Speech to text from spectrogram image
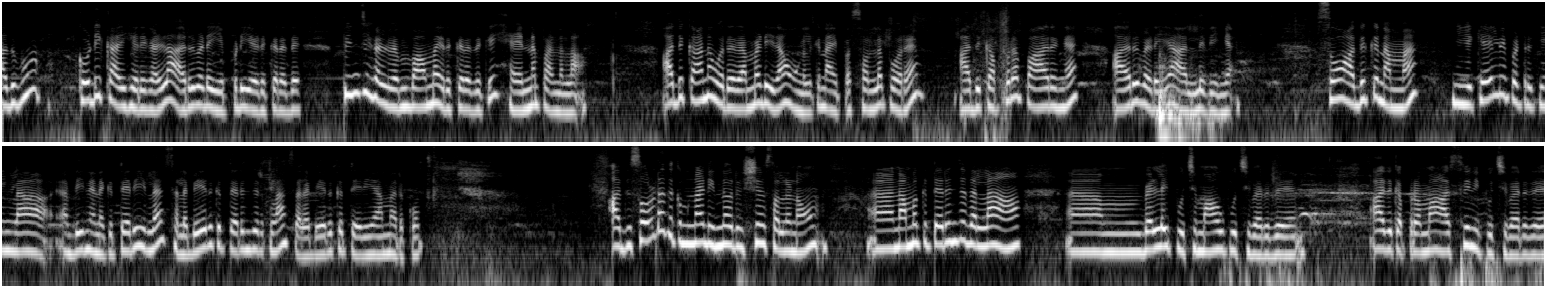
அதுவும் கொடி காய்கறிகளில் அறுவடை எப்படி எடுக்கிறது? பிஞ்சுகள் வெம்பாமல் இருக்கிறதுக்கு என்ன பண்ணலாம்? அதுக்கான ஒரு ரெமடி தான் உங்களுக்கு நான் இப்போ சொல்ல போகிறேன் அதுக்கப்புறம் பாருங்கள் அறுவடையை அள்ளுவீங்க. ஸோ அதுக்கு நம்ம நீங்கள் கேள்விப்பட்டிருக்கீங்களா அப்படின்னு எனக்கு தெரியல. சில பேருக்கு தெரிஞ்சிருக்கலாம் சில பேருக்கு தெரியாமல் இருக்கும். அது சொல்கிறதுக்கு முன்னாடி இன்னொரு விஷயம் சொல்லணும். நமக்கு தெரிஞ்சதெல்லாம் வெள்ளை வெள்ளைப்பூச்சி மாவு பூச்சி வருது. அதுக்கப்புறமா அஸ்வினி பூச்சி வருது.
